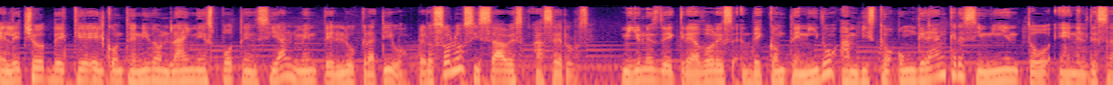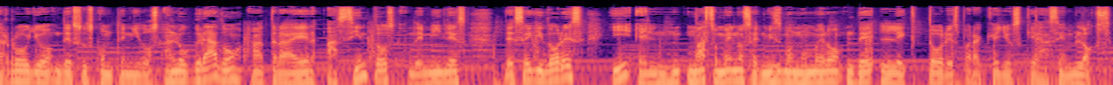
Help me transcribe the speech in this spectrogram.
el hecho de que el contenido online es potencialmente lucrativo, pero solo si sabes hacerlos. Millones de creadores de contenido han visto un gran crecimiento en el desarrollo de sus contenidos. Han logrado atraer a cientos de miles de seguidores y el, más o menos el mismo número de lectores para aquellos que hacen blogs.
